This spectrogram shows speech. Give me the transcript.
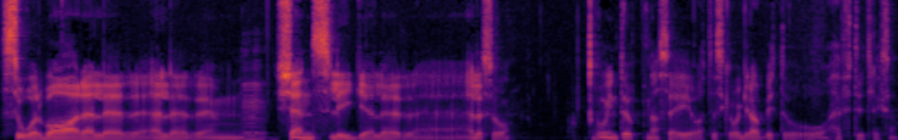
sårbar eller, eller ehm, känslig eller, eller så. Och inte öppna sig och att det ska vara grabbigt och, och häftigt liksom.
